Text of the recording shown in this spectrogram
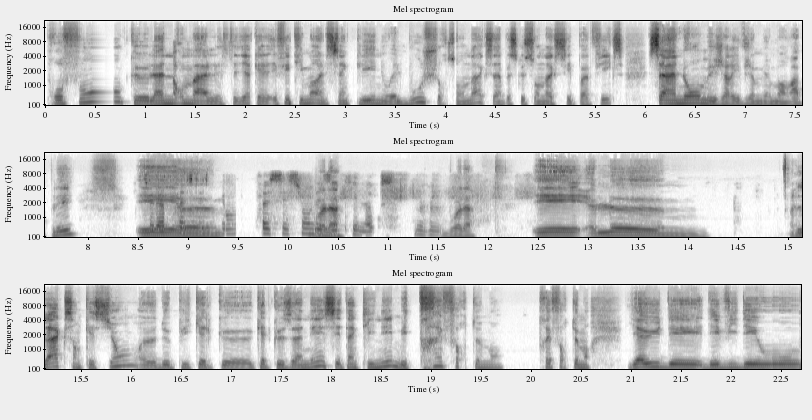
profond que la normale. C'est-à-dire qu'effectivement, elle s'incline ou elle bouge sur son axe, hein, parce que son axe, c'est pas fixe. C'est un nom, mais j'arrive jamais à m'en rappeler. C'est la Et euh, précession, voilà. des équinoxes. Mhm. voilà. Et le l'axe en question, euh, depuis quelques, quelques années, s'est incliné, mais très fortement. Très fortement. Il y a eu des, des vidéos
